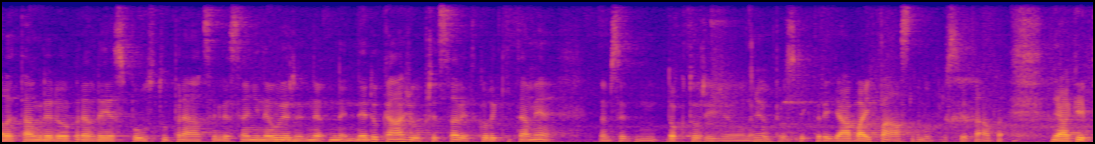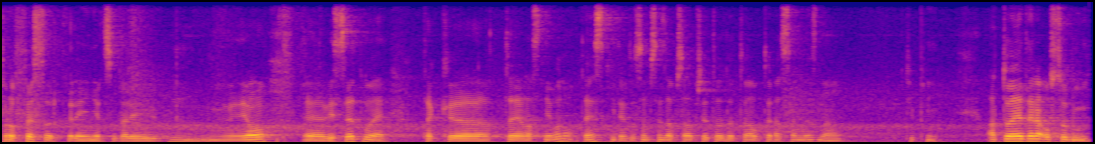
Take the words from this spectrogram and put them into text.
ale tam, kde doopravdy je spoustu práce, kde se ani neuvěřit, ne, ne, nedokážou představit, kolik jí tam je. Vem si doktoři, že jo, nebo jo. prostě, který dělá bypass, nebo prostě tam nějaký profesor, který něco tady hmm. jo, eh, vysvětluje tak eh, to je vlastně ono, to je hezký, tak to jsem si zapsal, protože tohleto autora jsem neznal. Tipný. A to je teda osobní,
